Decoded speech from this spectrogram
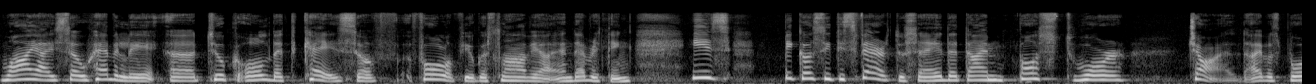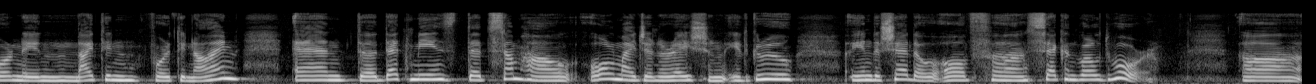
why I so heavily uh, took all that case of fall of Yugoslavia and everything is because it is fair to say that I'm post-war child. I was born in 1949 and uh, that means that somehow all my generation, it grew in the shadow of uh, Second World War. Uh,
